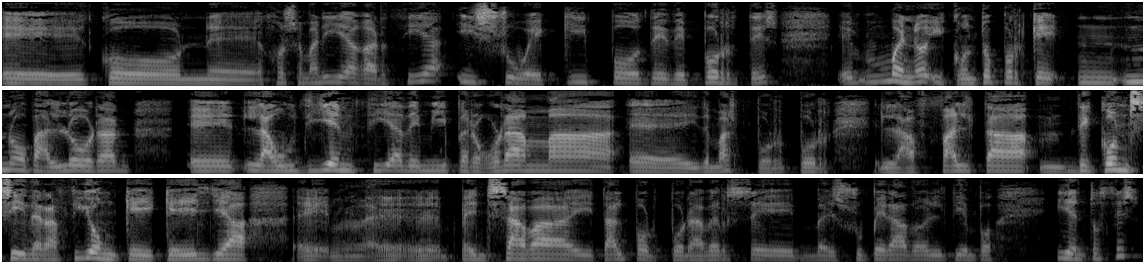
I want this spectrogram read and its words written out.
eh, con eh, José María García y su equipo de deportes. Eh, bueno, y contó porque no valoran la audiencia de mi programa y demás por, por la falta de consideración que, que ella pensaba y tal por, por haberse superado el tiempo. Y entonces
